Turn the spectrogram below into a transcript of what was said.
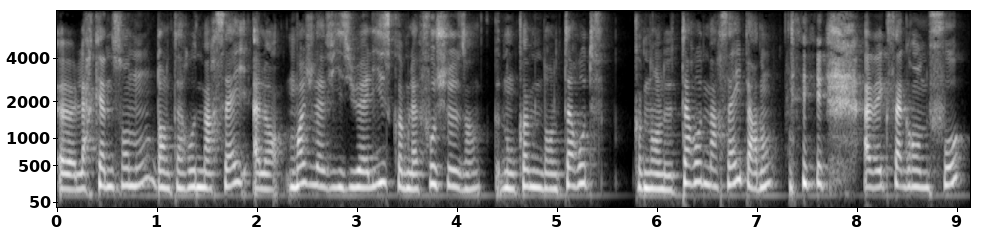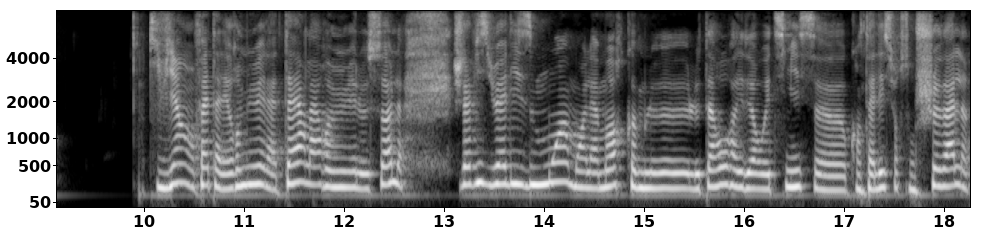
l'arcane sans nom dans le tarot de Marseille. Alors moi, je la visualise comme la faucheuse, hein. donc comme dans le tarot de, comme dans le tarot de Marseille, pardon, avec sa grande faux qui vient en fait aller remuer la terre, là, remuer le sol. Je la visualise moins, moi, la mort, comme le, tarot Rider Waite Smith euh, quand elle est sur son cheval.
